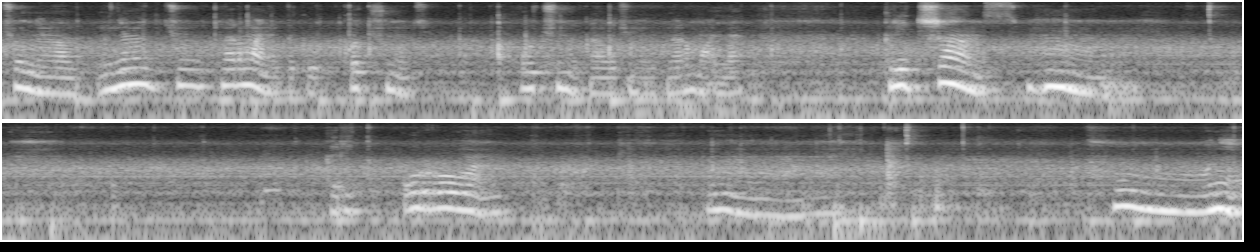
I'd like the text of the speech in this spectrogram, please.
Что мне надо? Мне надо что-нибудь нормальное такое качнуть. Качнуть надо что-нибудь нормальное. Крит шанс. Крит урон. Фу, не,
